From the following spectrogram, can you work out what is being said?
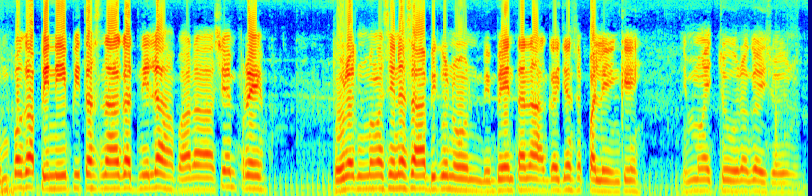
Kumbaga, pinipitas na agad nila para siyempre, tulad ng mga sinasabi ko noon, bibenta na agad yan sa palengke. Yung mga itsura guys, so yun.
